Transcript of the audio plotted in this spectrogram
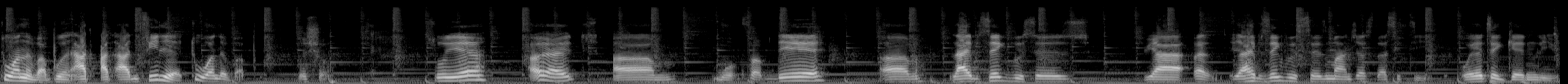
Two one Liverpool at at Anfield. Two one Liverpool for sure. So yeah, all right. Um, from there, um, Leipzig versus yeah, well, Leipzig versus Manchester City. What you thinking, leave?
